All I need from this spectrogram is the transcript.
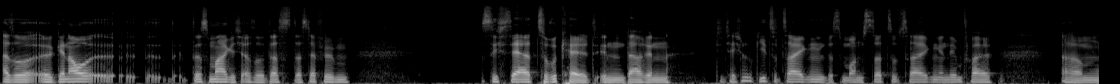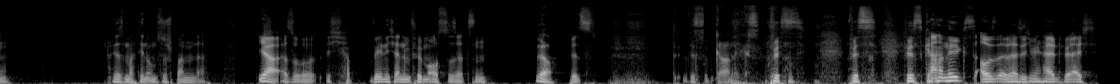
Also äh, genau äh, das mag ich, also dass, dass der Film sich sehr zurückhält in darin, die Technologie zu zeigen, das Monster zu zeigen in dem Fall. Ähm, das macht ihn umso spannender. Ja, also ich habe wenig an dem Film auszusetzen. Ja. Bis, bis gar nichts. bis, bis, bis gar nichts, außer dass ich mir halt vielleicht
